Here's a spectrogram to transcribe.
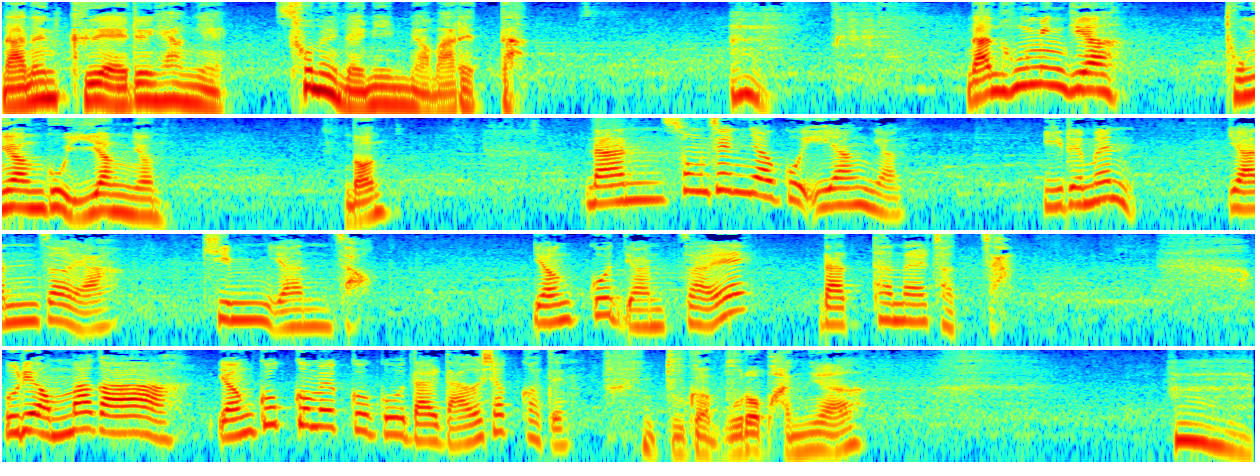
나는 그 애를 향해 손을 내밀며 말했다. 난 홍민기야. 동해안고 2학년. 넌? 난 송진여고 2학년. 이름은 연저야. 김연저. 연꽃 연자에 나타날 저자. 우리 엄마가 연꽃 꿈을 꾸고 날 낳으셨거든. 누가 물어봤냐? 음,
